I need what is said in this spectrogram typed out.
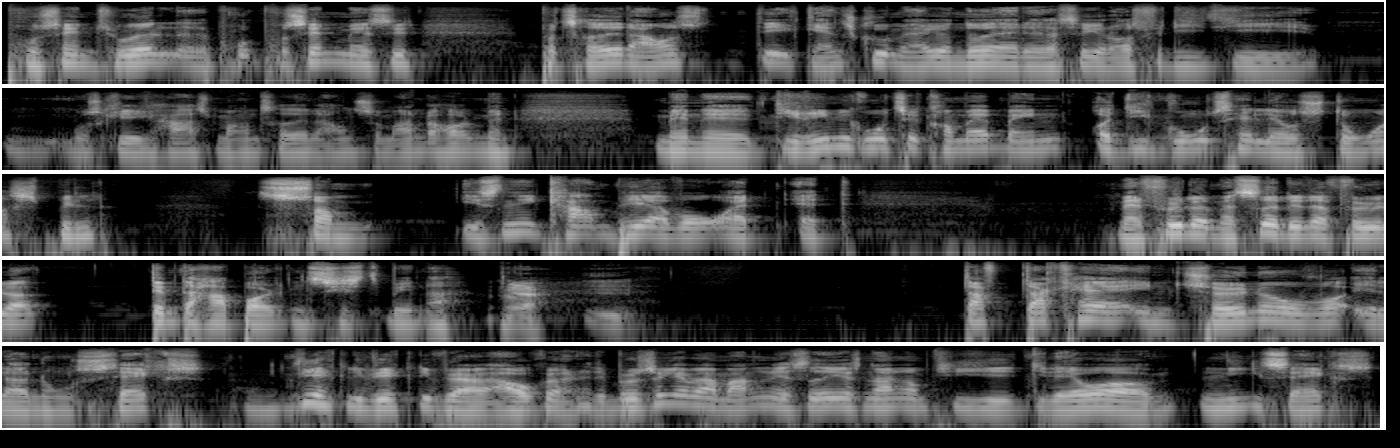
procentuelt, procentmæssigt på tredje downs. Det er ganske udmærket. Noget af det er sikkert også, fordi de måske ikke har så mange tredje downs som andre hold, men, men øh, de er rimelig gode til at komme af banen, og de er gode til at lave store spil, som i sådan en kamp her, hvor at, at man føler, at man sidder lidt og føler, dem, der har bolden sidst, vinder. Ja. Mm. Der, der kan en turnover eller nogle sacks virkelig, virkelig være afgørende. Det behøver sikkert være mange. Jeg sidder ikke og snakker om, de, de laver 9 sacks.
